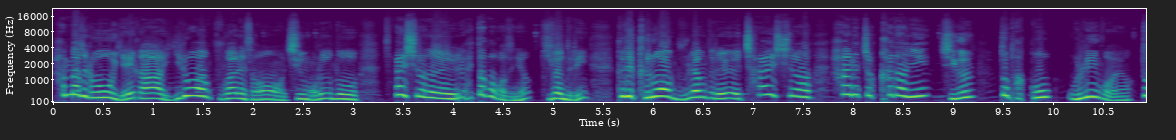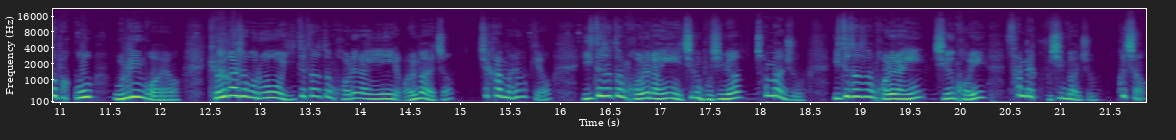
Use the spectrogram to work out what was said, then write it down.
한마디로 얘가 이러한 구간에서 지금 어느 정도 차익 실현을 했던 거거든요 기관들이 근데 그러한 물량들을 차익 실현하는 척 하다니 지금 또 받고 올린 거예요. 또 받고 올린 거예요. 결과적으로 이때 터졌던 거래량이 얼마였죠? 체크 한번 해볼게요. 이때 샀던 거래량이 지금 보시면 천만 주. 이때 샀던 거래량이 지금 거의 390만 주. 그쵸?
